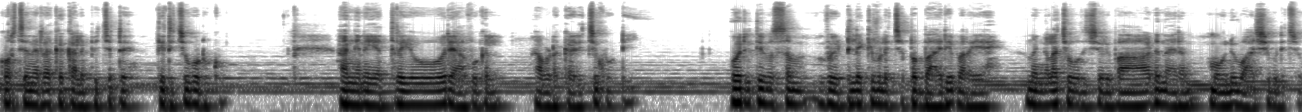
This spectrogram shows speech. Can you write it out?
കുറച്ച് നേരമൊക്കെ കളിപ്പിച്ചിട്ട് തിരിച്ചു കൊടുക്കും. അങ്ങനെ എത്രയോ രാവുകൾ അവിടെ കഴിച്ചു കൂട്ടി. ഒരു ദിവസം വീട്ടിലേക്ക് വിളിച്ചപ്പോൾ ഭാര്യ പറയേ നിങ്ങളെ ചോദിച്ച് ഒരുപാട് നേരം മോനു വാശി പിടിച്ചു.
